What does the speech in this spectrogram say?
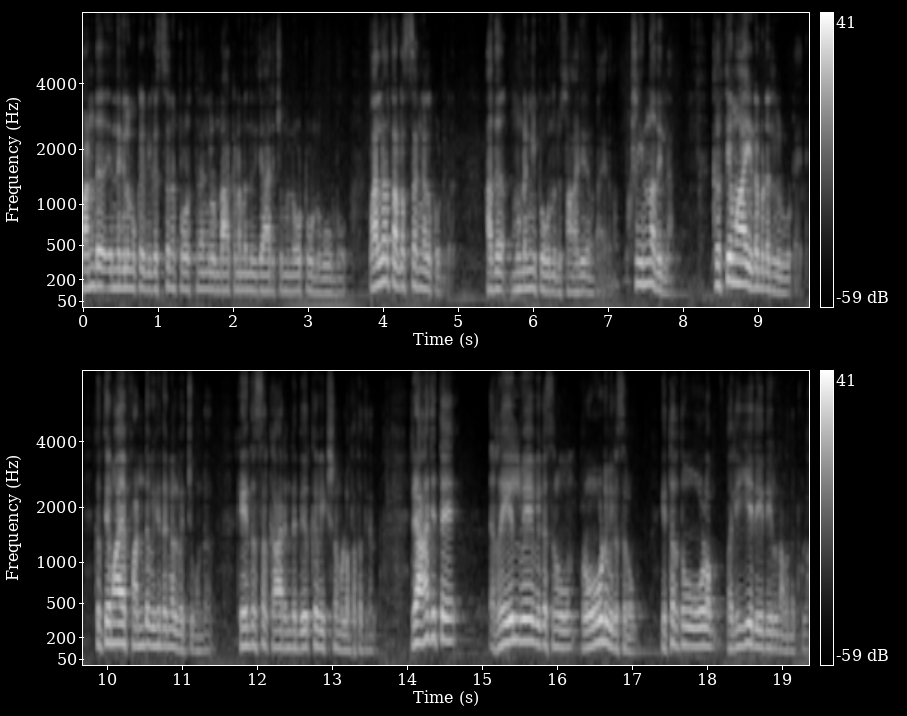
പണ്ട് എന്തെങ്കിലുമൊക്കെ വികസന പ്രവർത്തനങ്ങൾ ഉണ്ടാക്കണമെന്ന് വിചാരിച്ച് മുന്നോട്ട് കൊണ്ടുപോകുമ്പോൾ പല തടസ്സങ്ങൾ കൊണ്ട് അത് മുടങ്ങിപ്പോകുന്നൊരു സാഹചര്യം ഉണ്ടായിരുന്നു. പക്ഷേ ഇന്നതില്ല. കൃത്യമായ ഇടപെടലുകളിലൂടെ കൃത്യമായ ഫണ്ട് വിഹിതങ്ങൾ വെച്ചുകൊണ്ട് കേന്ദ്ര സർക്കാരിന്റെ ദീർഘവീക്ഷണമുള്ള പദ്ധതികൾ രാജ്യത്തെ റെയിൽവേ വികസനവും റോഡ് വികസനവും ഇത്രത്തോളം വലിയ രീതിയിൽ നടന്നിട്ടുള്ള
